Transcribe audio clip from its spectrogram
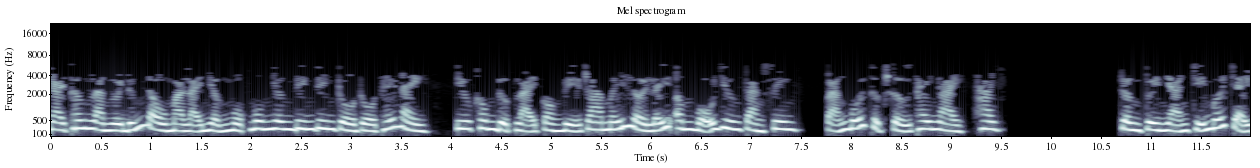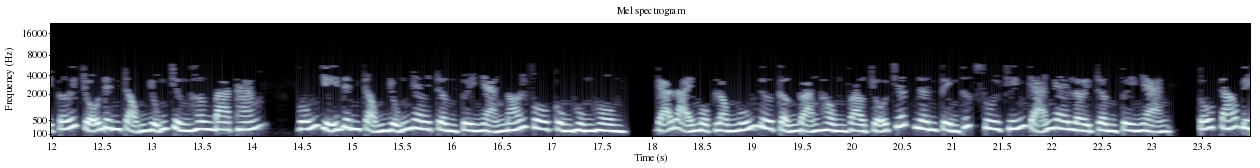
ngài thân là người đứng đầu mà lại nhận một môn nhân điên điên rồ rồ thế này, yêu không được lại còn bịa ra mấy lời lấy âm bổ dương càng xuyên, vãn bối thực sự thay ngài, hai. Trần Tùy Nhạn chỉ mới chạy tới chỗ Đinh Trọng Dũng chừng hơn ba tháng, vốn dĩ Đinh Trọng Dũng nghe Trần Tùy Nhạn nói vô cùng hùng hồn, gã lại một lòng muốn đưa cận đoạn hồng vào chỗ chết nên tìm thức xui khiến gã nghe lời Trần Tùy Nhạn, tố cáo bí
